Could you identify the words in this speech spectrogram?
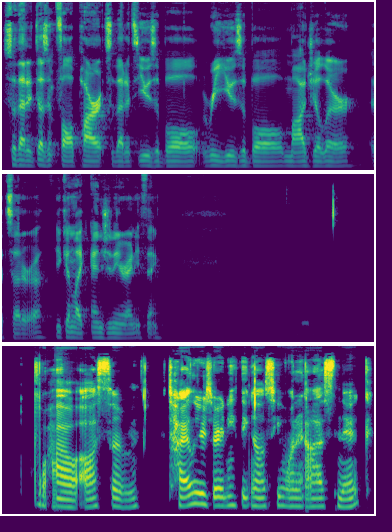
so that it doesn't fall apart, so that it's usable, reusable, modular, etc. He can like engineer anything. Wow, awesome. Tyler, is there anything else you want to ask Nick?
